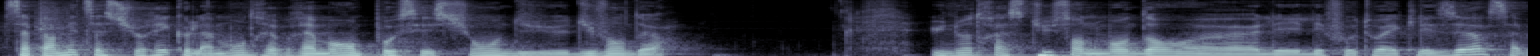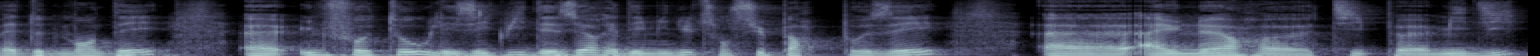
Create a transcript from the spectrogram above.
Ça permet de s'assurer que la montre est vraiment en possession du, vendeur. Une autre astuce en demandant les, photos avec les heures, ça va être de demander une photo où les aiguilles des heures et des minutes sont superposées à une heure type midi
